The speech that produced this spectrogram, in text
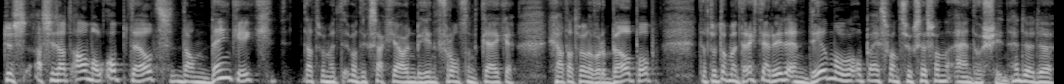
Dus als je dat allemaal optelt, dan denk ik dat we met, want ik zag jou in het begin fronsend kijken, gaat dat wel over Belpop, dat we toch met recht en reden een deel mogen opeisen van het succes van Indochine. De, de,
